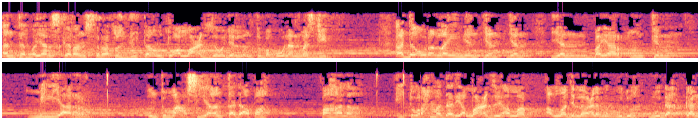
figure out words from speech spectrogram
Anta bayar sekarang 100 juta untuk Allah Azza wa Jalla untuk bangunan masjid. Ada orang lain yang yang yang yang bayar mungkin miliar untuk maksiat tak ada apa pahala. Itu rahmat dari Allah Azza Allah Allah Jalla wa ala memudahkan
